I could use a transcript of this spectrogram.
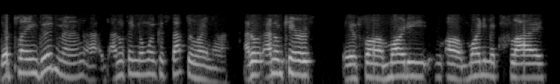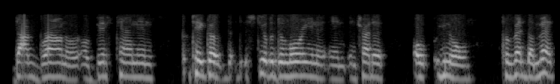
they're playing good, man. I, I don't think no one could stop them right now. I don't I don't care if if uh, Marty uh, Marty McFly, Doc Brown, or, or Biff Tannen take a steal the DeLorean and, and, and try to oh, you know prevent the Mets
